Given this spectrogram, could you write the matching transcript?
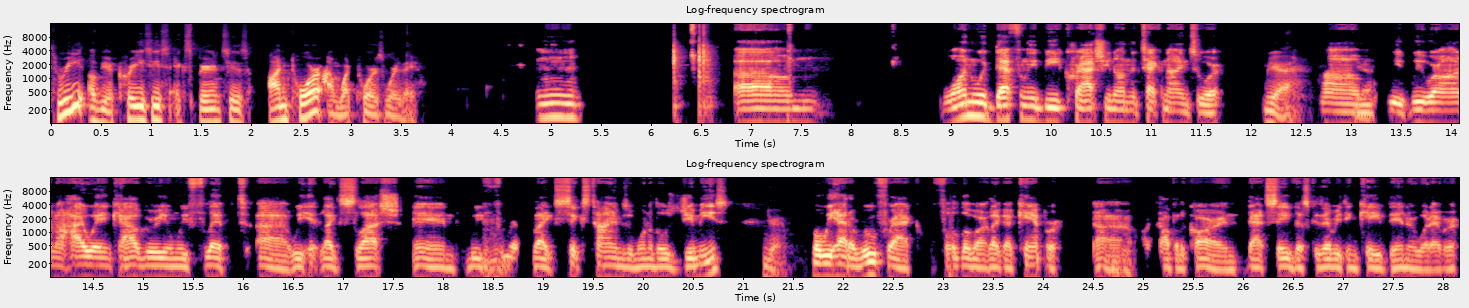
three of your craziest experiences on tour and what tours were they? Mm, um, one would definitely be crashing on the Tech N9ne tour. Yeah. Um, yeah. We, we were on a highway in Calgary and we flipped. Uh, we hit like slush and we mm-hmm. flipped like six times in one of those jimmies. Yeah. But we had a roof rack full of our like a camper uh, mm-hmm. on top of the car, and that saved us because everything caved in or whatever.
